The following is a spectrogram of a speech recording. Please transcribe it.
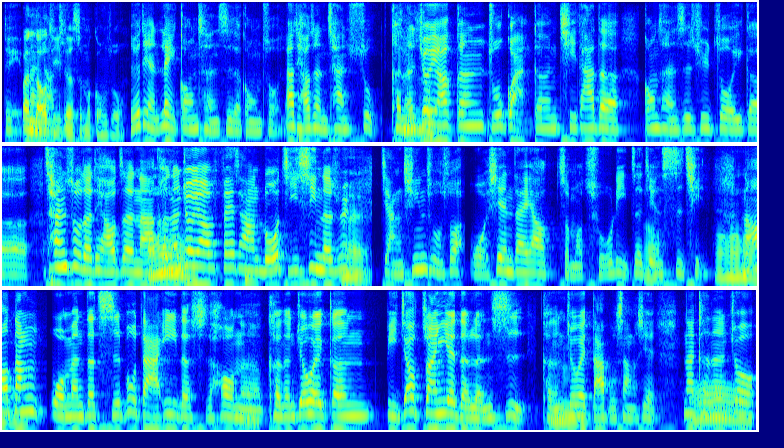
对半导体的什么工作？有点类工程师的工作，要调整参数，可能就要跟主管、跟其他的的工程师去做一个参数的调整啊，哦可能就要非常逻辑性的去哎讲清楚，说我现在要怎么处理这件事情。哦然后当我们的词不达意的时候呢，可能就会跟比较专业的人士可能就会搭不上线，那可能就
